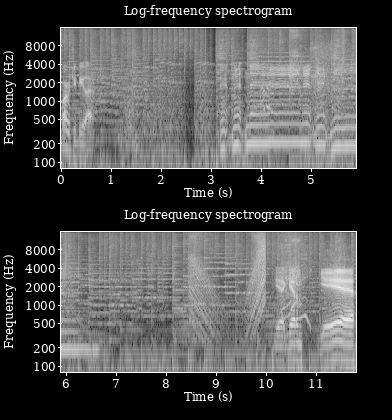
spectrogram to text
Why would you do that? Yeah, get him. Yeah.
